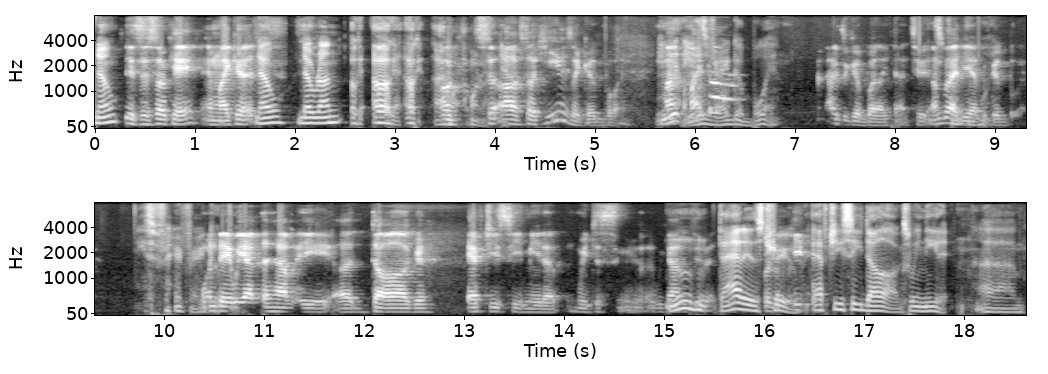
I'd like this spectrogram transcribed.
no, Is this okay? Am I good? no, no run? Okay, okay, okay. I I Okay, won't so. Yeah. uh, so he is a good boy. He- My, he's my a very good boy. is a good boy like that too. I'm glad you have a good boy. He's a very, very One day boy. we have to have a, a dog FGC meetup. We just we gotta do Mhm, it. That is For true. FGC dogs, we need it. Um,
